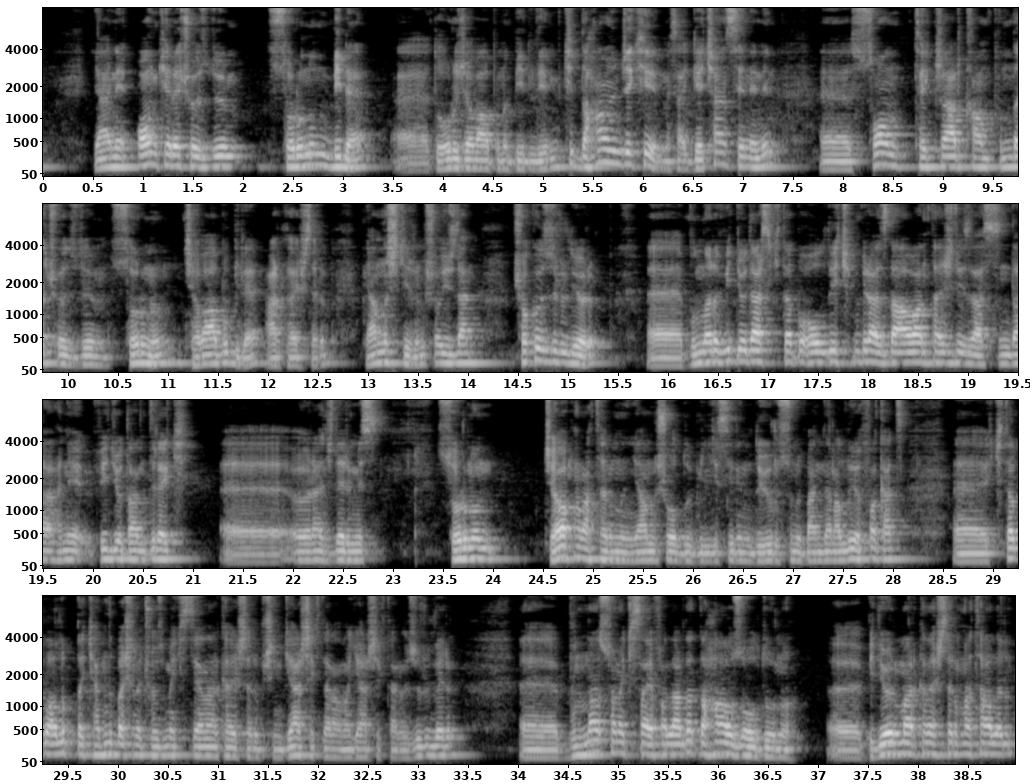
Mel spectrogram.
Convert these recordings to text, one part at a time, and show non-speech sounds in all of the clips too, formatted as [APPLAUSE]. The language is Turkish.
Yani 10 kere çözdüğüm sorunun bile e, doğru cevabını bildiğim ki daha önceki mesela geçen senenin e, son tekrar kampında çözdüğüm sorunun cevabı bile arkadaşlarım yanlış girilmiş. O yüzden çok özür diliyorum. E, bunları video ders kitabı olduğu için biraz daha avantajlıyız aslında. Hani videodan direkt e, öğrencilerimiz sorunun cevap anahtarının yanlış olduğu bilgisinin duyurusunu benden alıyor fakat e, kitabı alıp da kendi başına çözmek isteyen arkadaşlarım için gerçekten ama gerçekten özür dilerim. E, bundan sonraki sayfalarda daha az olduğunu e, biliyorum arkadaşlarım hataların.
